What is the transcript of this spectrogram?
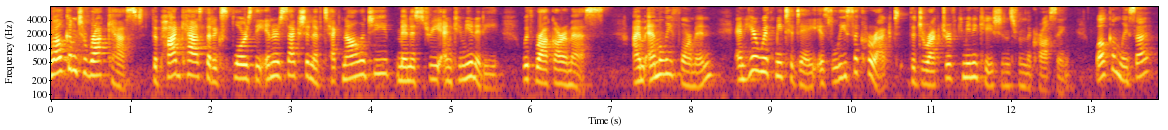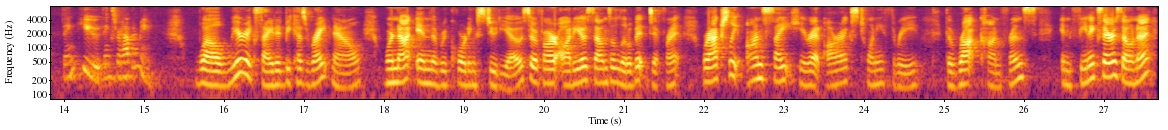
Welcome to Rockcast, the podcast that explores the intersection of technology, ministry, and community with Rock RMS. I'm Emily Forman, and here with me today is Lisa Korrect, the Director of Communications from The Crossing. Welcome, Lisa. Thank you. Thanks for having me. Well, we're excited because right now we're not in the recording studio. So if our audio sounds a little bit different, we're actually on site here at RX23, the Rock Conference in Phoenix, Arizona.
